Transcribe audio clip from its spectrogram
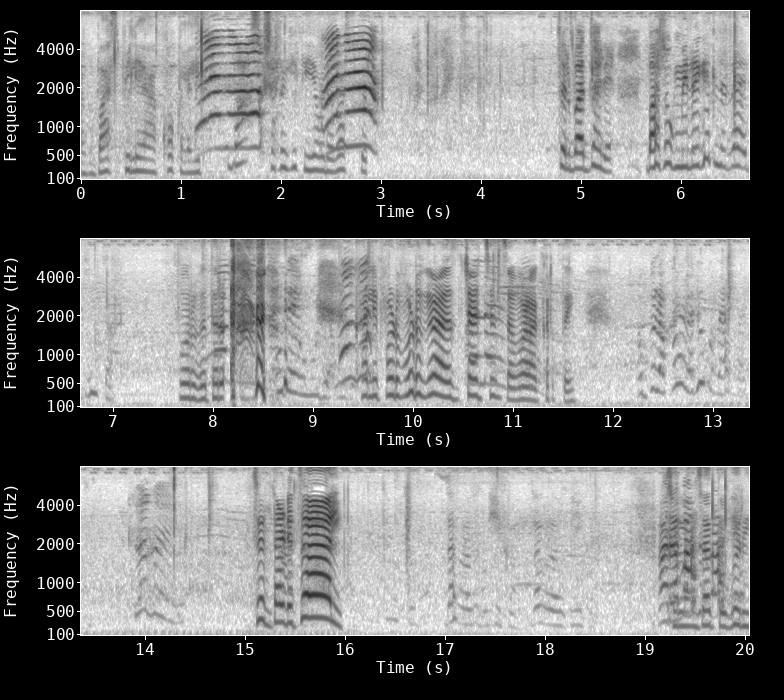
अगं बास पिल्या खोकला येते कशाला किती एवढं बास कर चल बाद झाल्या बासूक मी लय घेतले जाय तुमचा. पोरग तर खाली पडपड गळा चाचींचा गोळा करतय. तुला का आता? चल ताडे चल. जातो घरी.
